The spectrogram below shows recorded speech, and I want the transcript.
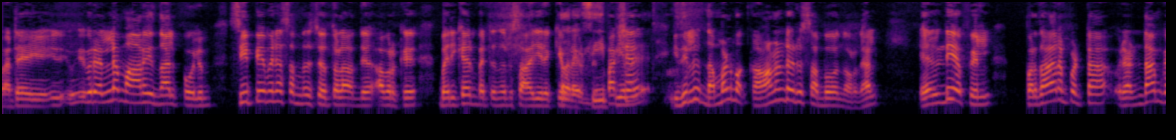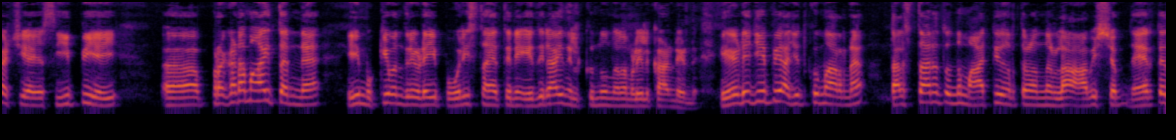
മറ്റേ ഇവരെല്ലാം മാറി നിന്നാൽ പോലും സി പി എമ്മിനെ സംബന്ധിച്ചിടത്തോളം അത് അവർക്ക് ഭരിക്കാൻ പറ്റുന്ന ഒരു സാഹചര്യം പക്ഷേ ഇതിൽ നമ്മൾ കാണേണ്ട ഒരു സംഭവം എന്ന് പറഞ്ഞാൽ എൽ ഡി എഫിൽ പ്രധാനപ്പെട്ട രണ്ടാം കക്ഷിയായ സി പി ഐ പ്രകടമായി തന്നെ ഈ മുഖ്യമന്ത്രിയുടെ ഈ പോലീസ് നയത്തിന് എതിരായി നിൽക്കുന്നു എന്ന് നമ്മളിൽ കാണേണ്ടതുണ്ട് A D G P Ajith കുമാറിനെ തലസ്ഥാനത്തൊന്ന് മാറ്റി നിർത്തണമെന്നുള്ള ആവശ്യം നേരത്തെ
